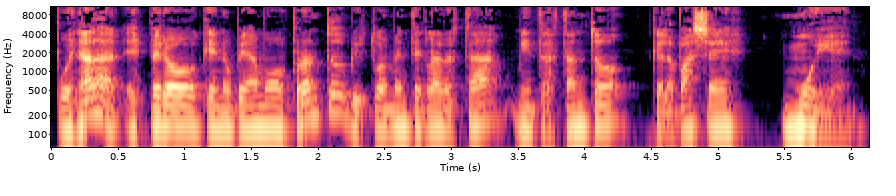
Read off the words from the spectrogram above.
Pues nada, espero que nos veamos pronto, virtualmente claro está, mientras tanto, que lo pases muy bien.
